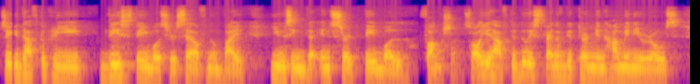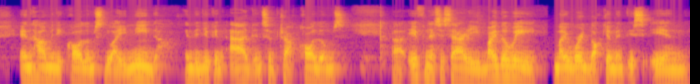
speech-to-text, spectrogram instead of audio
So you'd have to create these tables yourself no, by using the insert table function. So all you have to do is kind of determine how many rows and how many columns do I need. And then you can add and subtract columns uh, if necessary. By the way, my Word document is in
